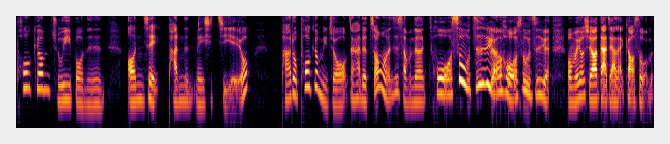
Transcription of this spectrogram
폭염주의보는언제받는메시지예요？바로폭염이죠。那它的中文是什么呢？火速支援，火速支援。我们又需要大家来告诉我们。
